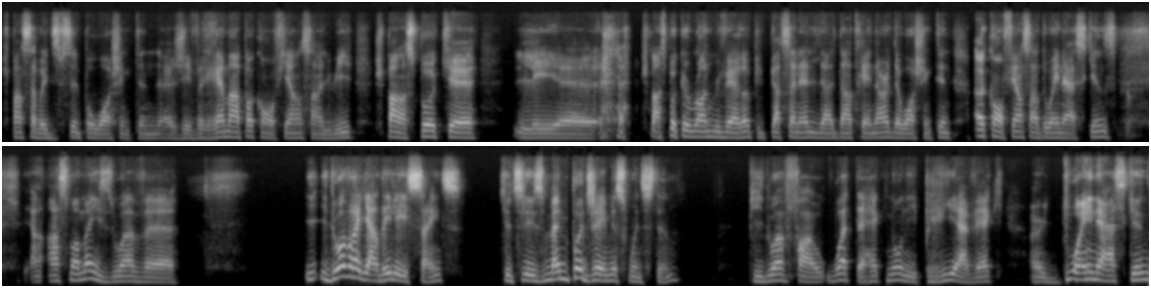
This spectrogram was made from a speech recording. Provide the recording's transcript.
je pense que ça va être difficile pour Washington. Je euh, J'ai vraiment pas confiance en lui. Je pense pas que les, euh, je pense pas que Ron Rivera puis le personnel d'entraîneur de Washington a confiance en Dwayne Haskins. En, ce moment, ils doivent ils, doivent regarder les Saints qui n'utilisent même pas Jameis Winston. Puis ils doivent faire What the heck? Nous, on est pris avec un Dwayne Haskins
